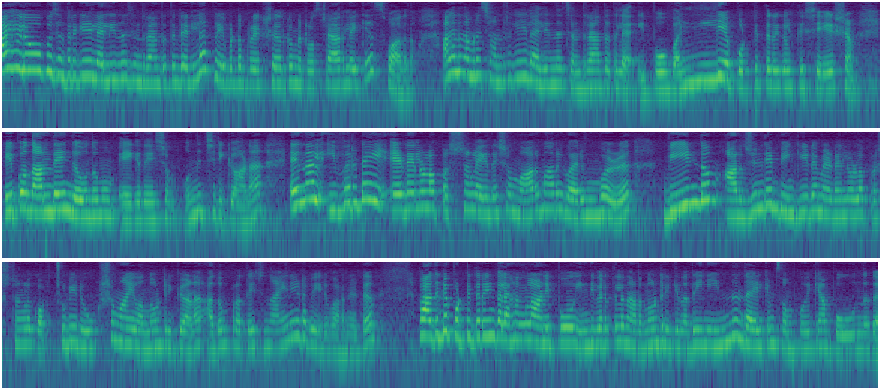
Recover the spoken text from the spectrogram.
ഹായ് ഹലോ ഇപ്പോൾ ചന്ദ്രികയിൽ അലിയുന്ന ചന്ദ്രാന്തത്തിന്റെ എല്ലാ പ്രിയപ്പെട്ട പ്രേക്ഷകർക്കും മെട്രോ സ്റ്റാറിലേക്ക് സ്വാഗതം. അങ്ങനെ നമ്മുടെ ചന്ദ്രികയിൽ അലിയുന്ന ചന്ദ്രാന്തത്തിൽ ഇപ്പോൾ വലിയ പൊട്ടിത്തെറികൾക്ക് ശേഷം ഇപ്പോൾ നന്ദയും ഗൗതമും ഏകദേശം ഒന്നിച്ചിരിക്കുകയാണ് എന്നാൽ ഇവരുടെ ഇടയിലുള്ള പ്രശ്നങ്ങൾ ഏകദേശം മാറി മാറി വരുമ്പോൾ വീണ്ടും അർജുന്റെയും പിങ്കിയുടെയും ഇടയിലുള്ള പ്രശ്നങ്ങൾ കുറച്ചുകൂടി രൂക്ഷമായി വന്നുകൊണ്ടിരിക്കുകയാണ് അതും പ്രത്യേകിച്ച് നയനയുടെ പേര് പറഞ്ഞിട്ട്. അപ്പോൾ അതിന്റെ പൊട്ടിത്തെറിയും കലഹങ്ങളാണ് ഇപ്പോൾ ഇന്ത്യവരത്തിൽ നടന്നുകൊണ്ടിരിക്കുന്നത് ഇനി ഇന്ന് എന്തായിരിക്കും സംഭവിക്കാൻ പോകുന്നത്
